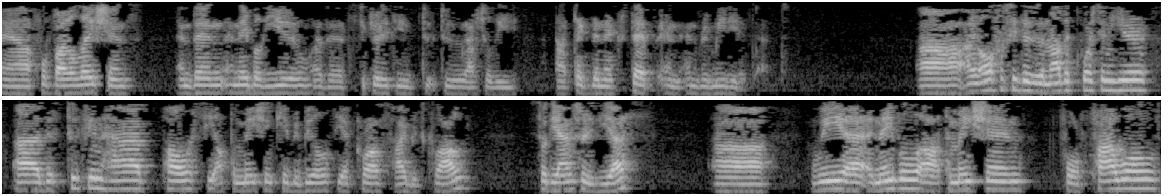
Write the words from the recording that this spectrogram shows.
uh, for violations and then enable you as a security team to, actually uh, take the next step and, remediate that. I also see there's another question here. Does Tufin have policy automation capability across hybrid cloud? So the answer is yes. We enable automation for firewalls,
